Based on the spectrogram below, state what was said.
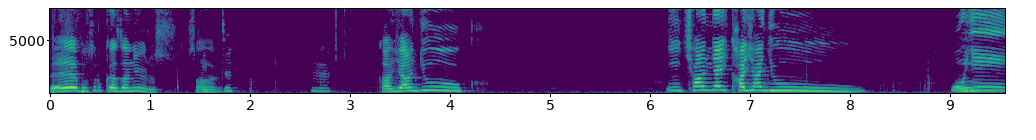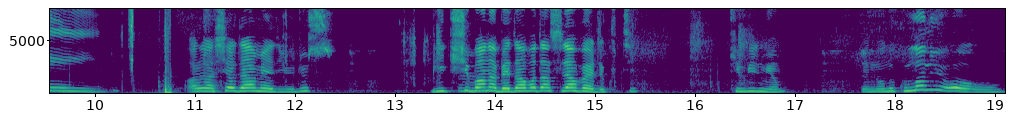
Ve bu tur kazanıyoruz sanırım. bitti. Ne? Kazandık. İnşallah kazandık. Oyey. Arkadaşlar devam ediyoruz. Bir kişi bana bedavadan silah verdi kuti. Kim bilmiyorum. Ben de onu kullanıyorum.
